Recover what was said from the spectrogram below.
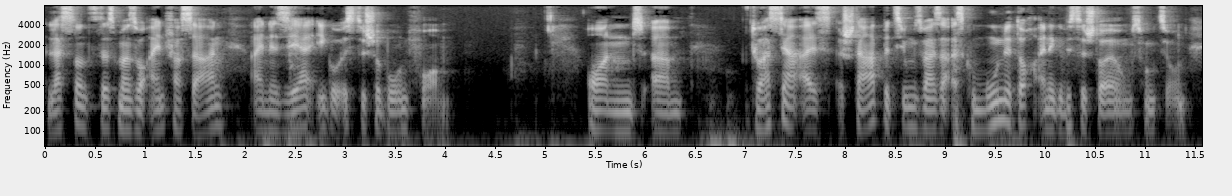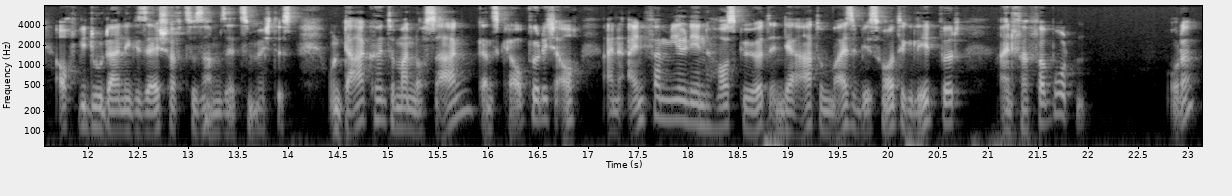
lasst uns das mal so einfach sagen, eine sehr egoistische Wohnform. Und ähm, du hast ja als Staat beziehungsweise als Kommune doch eine gewisse Steuerungsfunktion, auch wie du deine Gesellschaft zusammensetzen möchtest. Und da könnte man doch sagen, ganz glaubwürdig auch, ein Einfamilienhaus gehört in der Art und Weise, wie es heute gelebt wird, einfach verboten. Oder?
